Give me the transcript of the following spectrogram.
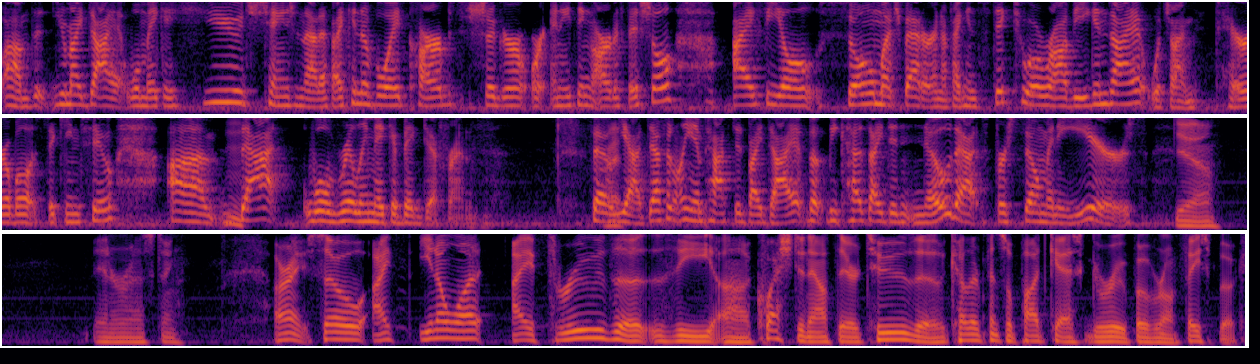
Um, that your my diet will make a huge change in that. If I can avoid carbs, sugar, or anything artificial, I feel so much better. And if I can stick to a raw vegan diet, which I'm terrible at sticking to, um, Hmm. that will really make a big difference. So Right. yeah, definitely impacted by diet, but because I didn't know that for so many years, Yeah. Interesting. All right, so I, th- you know what, I threw the the uh, question out there to the Colored Pencil Podcast group over on Facebook,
